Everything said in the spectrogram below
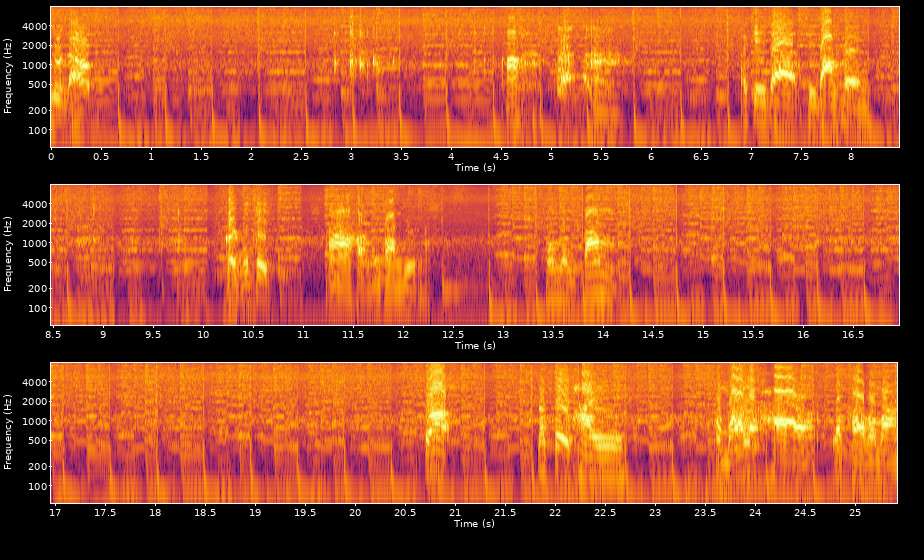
หลุดแล้วเอาเมื่อกี้จะซีดานเทินกดไม่ติด อ่าของในการหยุดนะโมเมนตัมก็นักเตะไทย ผมว่าราคาราคาประมาณ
